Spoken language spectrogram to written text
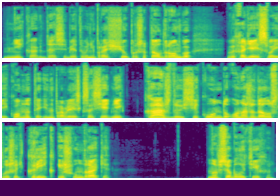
«Никогда себе этого не прощу», — прошептал Дронго, выходя из своей комнаты и направляясь к соседней. Каждую секунду он ожидал услышать крик и шум драки. Но все было тихо.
